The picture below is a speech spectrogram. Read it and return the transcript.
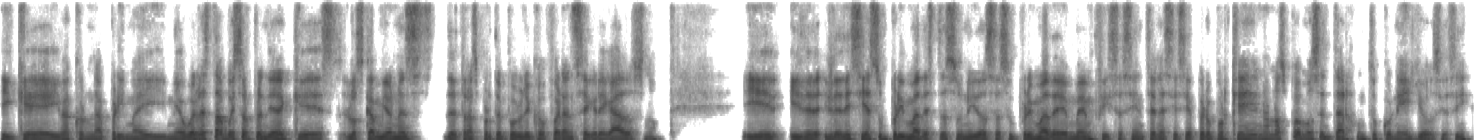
y que iba con una prima y mi abuela estaba muy sorprendida de que los camiones de transporte público fueran segregados, ¿no? Y, y, le, y le decía a su prima de Estados Unidos, a su prima de Memphis, así en Tennessee, decía, pero ¿por qué no nos podemos sentar junto con ellos? Y así.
